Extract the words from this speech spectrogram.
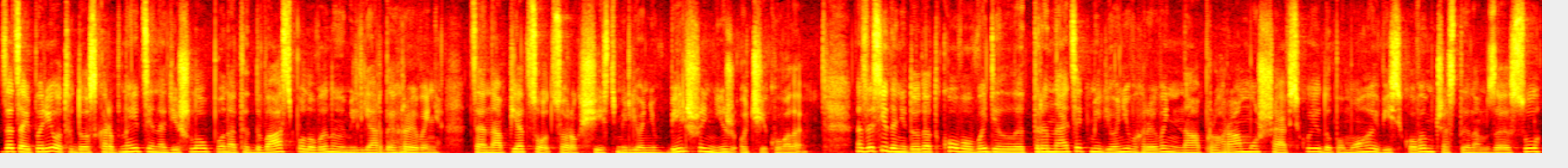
За цей період до скарбниці надійшло понад 2,5 мільярди гривень. Це на 546 мільйонів більше ніж очікували. На засіданні додатково виділили 13 мільйонів гривень на програму шефської допомоги військовим частинам ЗСУ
